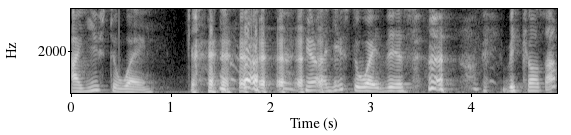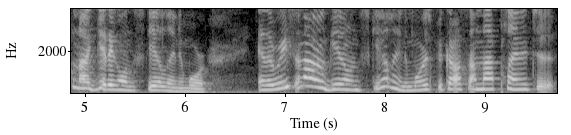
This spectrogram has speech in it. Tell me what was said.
I used to weigh. you know, I used to weigh this because I'm not getting on the scale anymore. And the reason I don't get on the scale anymore is because I'm not planning to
